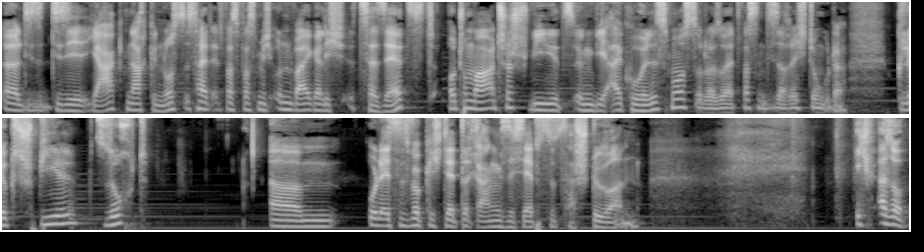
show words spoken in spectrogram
äh, diese, diese Jagd nach Genuss ist halt etwas, was mich unweigerlich zersetzt, automatisch, wie jetzt irgendwie Alkoholismus oder so etwas in dieser Richtung oder Glücksspielsucht. Ähm, oder ist es wirklich der Drang, sich selbst zu zerstören? Ich, also,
